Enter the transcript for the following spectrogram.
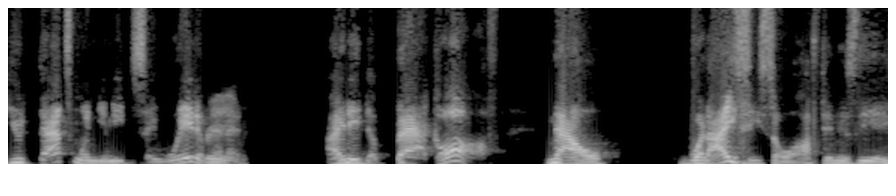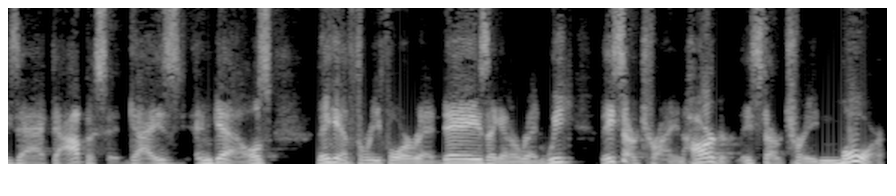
you that's when you need to say wait a minute. I need to back off. Now what i see so often is the exact opposite. Guys and gals they get three four red days they get a red week they start trying harder they start trading more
